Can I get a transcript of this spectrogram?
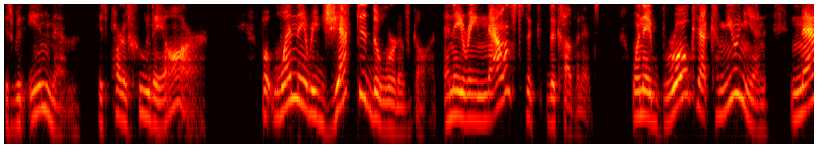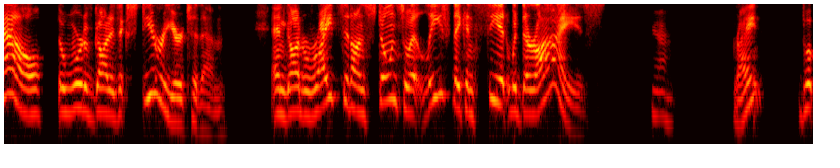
is within them it's part of who they are but when they rejected the word of god and they renounced the, the covenant when they broke that communion now the word of god is exterior to them and god writes it on stone so at least they can see it with their eyes Yeah. right? But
